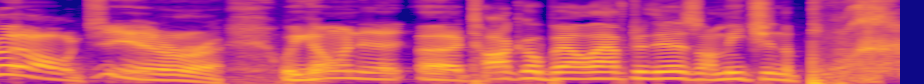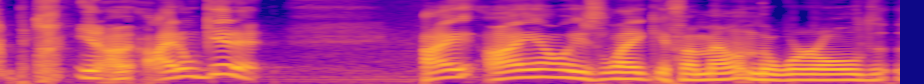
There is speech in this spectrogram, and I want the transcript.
Oh, gee, we going to uh, Taco Bell after this? I'll meet you in the. You know, I, I don't get it. I I always like if I'm out in the world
